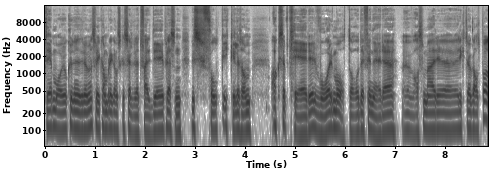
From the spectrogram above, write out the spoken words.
det må jo kunne innrømmes. Vi kan bli ganske selvrettferdige i pressen hvis folk ikke liksom aksepterer vår måte å definere hva som er riktig og galt på.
